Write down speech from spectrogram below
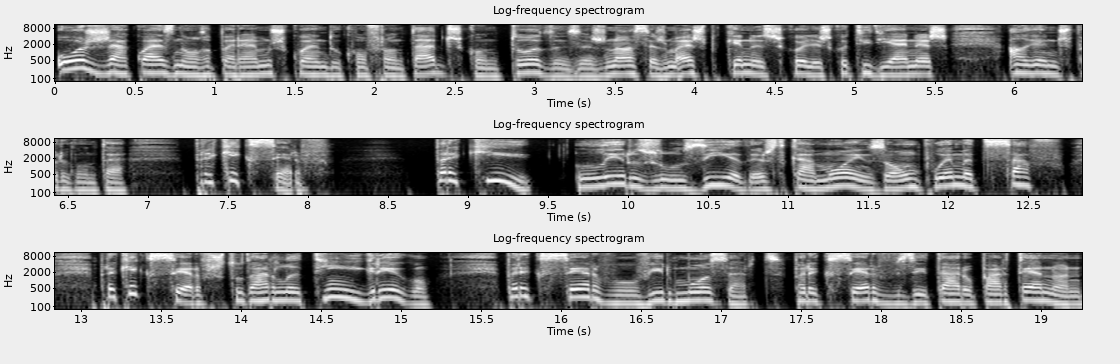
Hoje já quase não reparamos quando, confrontados com todas as nossas mais pequenas escolhas cotidianas, alguém nos pergunta: para que é que serve? Para que ler os Lusíadas de Camões ou um poema de Safo? Para que é que serve estudar latim e grego? Para que serve ouvir Mozart? Para que serve visitar o Partenon?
